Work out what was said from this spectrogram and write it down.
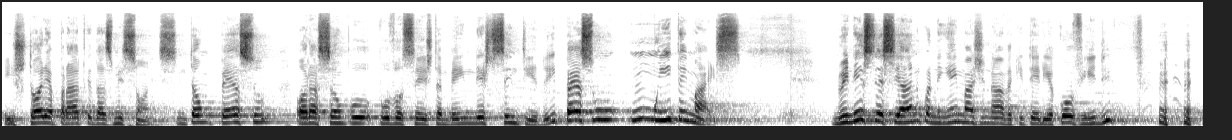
história prática das missões. Então, peço oração por, por vocês também neste sentido. E peço um, um item mais. No início desse ano, quando ninguém imaginava que teria Covid,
